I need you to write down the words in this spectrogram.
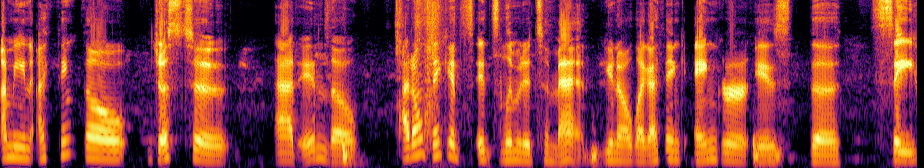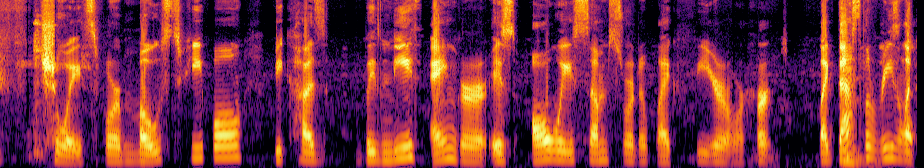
i mean i think though just to add in though i don't think it's it's limited to men you know like i think anger is the safe choice for most people because beneath anger is always some sort of like fear or hurt like that's the mm. reason. Like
